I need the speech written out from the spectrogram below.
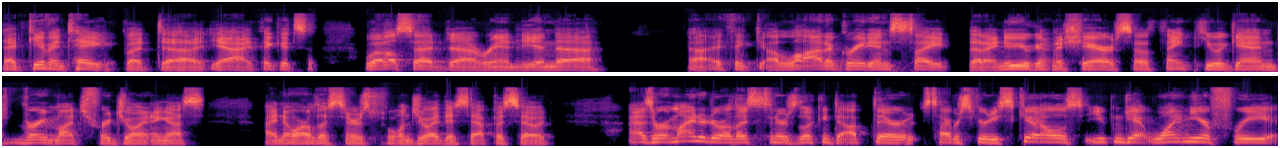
That give and take. But uh, yeah, I think it's well said, uh, Randy. And uh, uh, I think a lot of great insight that I knew you're going to share. So thank you again very much for joining us. I know our listeners will enjoy this episode. As a reminder to our listeners looking to up their cybersecurity skills, you can get one year free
